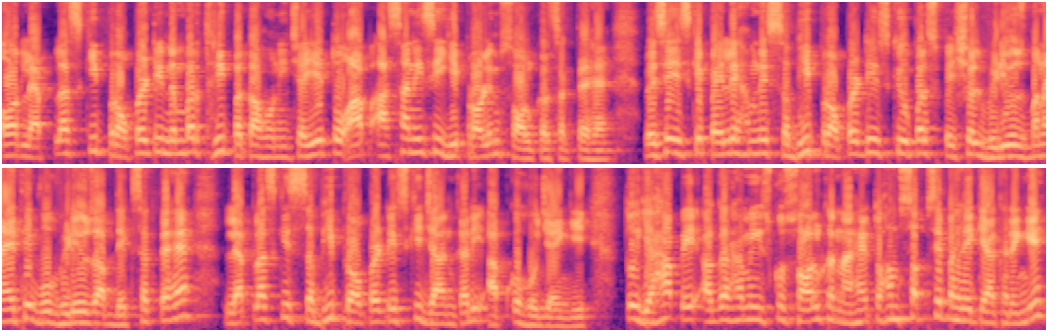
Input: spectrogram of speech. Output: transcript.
और लैप्लस की प्रॉपर्टी नंबर थ्री पता होनी चाहिए तो आप आसानी से ये प्रॉब्लम सॉल्व कर सकते हैं। वैसे इसके पहले हमने सभी प्रॉपर्टीज़ के ऊपर स्पेशल वीडियोस बनाए थे, वो वीडियोस आप देख सकते हैं। लैप्लस की सभी प्रॉपर्टीज़ की जानकारी आपको हो जाएँगी। तो यहाँ पे अगर हमें इसको सॉल्व करना है तो हम सबसे पहले क्या करेंगे?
